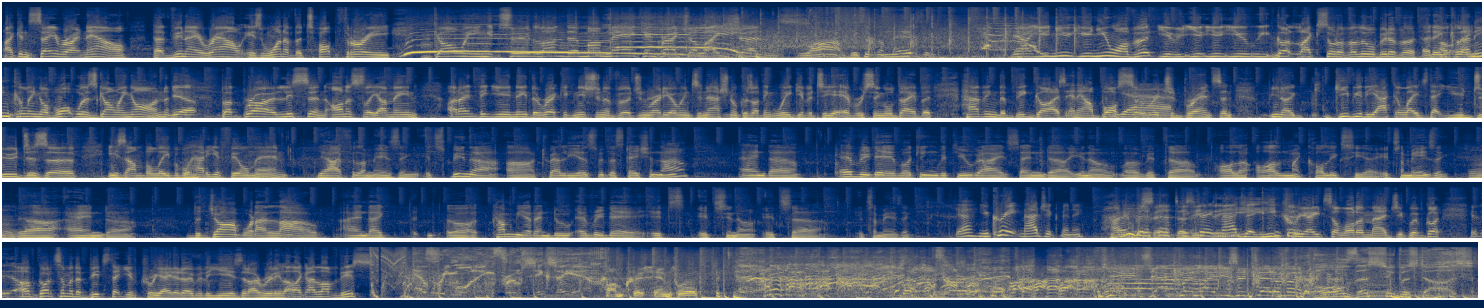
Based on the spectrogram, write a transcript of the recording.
I can say right now that Vinay Rao is one of the top three going to London. My man, congratulations! Wow, this is amazing. Now you knew you knew of it. You you you, you got like sort of a little bit of a An inkling. an inkling of what was going on. Yeah. But bro, listen, honestly, I mean, I don't think you need the recognition of Virgin Radio International because I think we give it to you every single day. But having the big guys and our boss, Sir Richard Branson, you know, give you the accolades that you do deserve is unbelievable. How do you feel, man? Yeah, I feel amazing. It's been uh, uh, 12 years with the station now, and uh, every day working with you guys and uh, you know uh, with uh, all uh, all my colleagues here, it's amazing. Uh, and uh, the job, what I love, and I uh, come here and do every day. It's it's you know it's uh, it's amazing. Yeah, you create magic, Vinny. Hundred percent. Does You he? create he- magic. He, creates a lot of magic. We've got, I've got some of the bits that you've created over the years that I really like. Like I love this. Every morning from 6 a.m. I'm Chris Hemsworth. Hugh Jackman, ladies and gentlemen. All the superstars.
